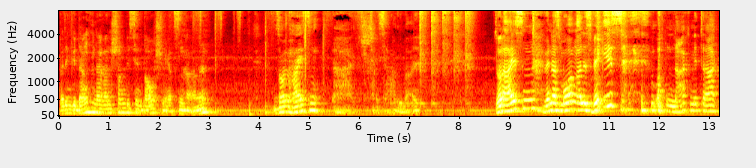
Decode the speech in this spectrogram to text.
bei dem Gedanken daran schon ein bisschen Bauchschmerzen habe. Soll heißen, ah, scheiß Haare überall. Soll heißen, wenn das morgen alles weg ist, morgen Nachmittag,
